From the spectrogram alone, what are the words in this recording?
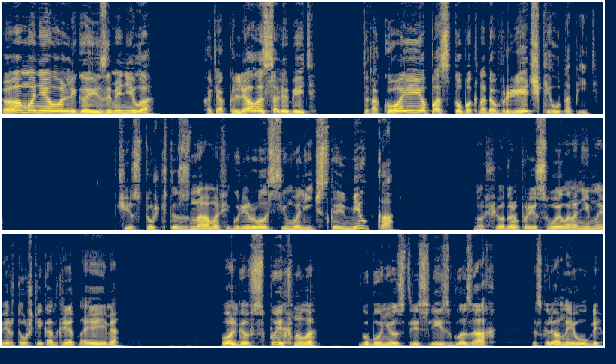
А мне Ольга и заменила, хотя клялась любить. За такой ее поступок надо в речке утопить. В частушке-то знамо фигурировала символическая Милка, но Федор присвоил анонимной вертушке конкретное имя — Ольга вспыхнула, губы у нее затряслись в глазах, раскаленные угли.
